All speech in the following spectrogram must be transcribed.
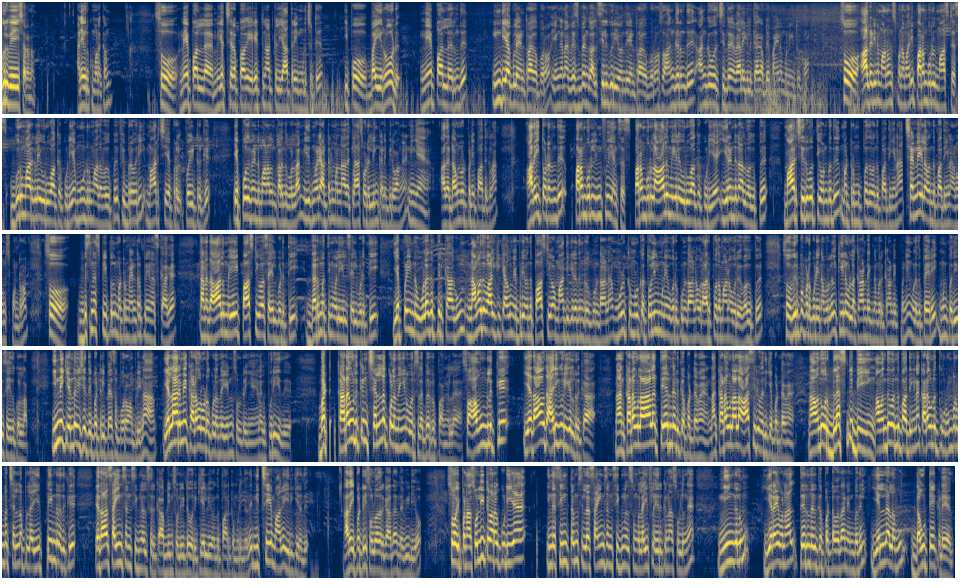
குருவே சரணம். அனைவருக்கும் வணக்கம். ஸோ நேபாளில் மிகச்சிறப்பாக எட்டு நாட்கள் யாத்திரை முடிச்சுட்டு இப்போது பை ரோடு நேபாளில் இருந்து இந்தியாக்குள்ளே என்ட்ராக போகிறோம் எங்கன்னா வெஸ்ட் பெங்கால் சிலிகுரி வந்து என்ட்ராக போகிறோம் ஸோ அங்கேருந்து அங்கே ஒரு சில வேலைகளுக்காக அப்படியே பயணம் பண்ணிகிட்டு இருக்கோம். ஸோ ஆல்ரெடி நம்ம அனௌன்ஸ் பண்ண மாதிரி பரம்பொருள் மாஸ்டர்ஸ் குருமார்களை உருவாக்கக்கூடிய மூன்று மாத வகுப்பு பிப்ரவரி மார்ச் ஏப்ரல் போயிட்டுருக்கு எப்போது வேண்டுமானாலும் கலந்து கொள்ளலாம். இதுக்கு முன்னாடி அட்டன் பண்ணாத கிளாஸோட லிங்க் அனுப்பிடுவாங்க. நீங்கள் அதை டவுன்லோட் பண்ணி பார்த்துக்கலாம். அதைத் தொடர்ந்து பரம்பொருள் இன்ஃப்ளூயன்சஸ் பரம்பொருள் ஆளுமைகளை உருவாக்கக்கூடிய இரண்டு நாள் வகுப்பு மார்ச் இருபத்தி ஒன்பது மற்றும் முப்பது வந்து பார்த்தீங்கன்னா சென்னையில் வந்து பார்த்தீங்கன்னா அனௌன்ஸ் பண்ணுறோம் ஸோ பிஸ்னஸ் பீப்புள் மற்றும் என்டர்பிரினர்ஸ்க்காக தனது ஆளுமையை பாசிட்டிவாக செயல்படுத்தி தர்மத்தின் வழியில் செயல்படுத்தி எப்படி இந்த உலகத்திற்காகவும் நமது வாழ்க்கைக்காகவும் எப்படி வந்து பாசிட்டிவாக மாற்றிக்கிறதுன்றதுக்கு உண்டான முழுக்க முழுக்க தொழில் முனைவோருக்குண்டான ஒரு அற்புதமான ஒரு வகுப்பு. ஸோ விருப்பப்படக்கூடிய நபர்கள் கீழே உள்ள காண்டாக்ட் நம்பருக்கு காண்டாக்ட் பண்ணி உங்களது பெயரை முன்பதிவு செய்து கொள்ளலாம். இன்றைக்கி எந்த விஷயத்தை பற்றி பேச போகிறோம் அப்படின்னா எல்லாருமே கடவுளோட குழந்தைன்னு சொல்கிறீங்க எனக்கு புரியுது. பட் கடவுளுக்குன்னு செல்ல குழந்தைங்கன்னு ஒரு சில பேர் இருப்பாங்கல்ல. ஸோ அவங்களுக்கு ஏதாவது அறிகுறிகள் இருக்கா? நான் கடவுளால் தேர்ந்தெடுக்கப்பட்டவன் நான் கடவுளால் ஆசீர்வதிக்கப்பட்டவன் நான் வந்து ஒரு பிளஸ்டு பீயிங் நான் வந்து வந்து பார்த்தீங்கன்னா கடவுளுக்கு ரொம்ப ரொம்ப செல்ல பிள்ளை. இப்படின்றதுக்கு ஏதாவது சயின்ஸ் அண்ட் சிக்னல்ஸ் இருக்கா அப்படின்னு சொல்லிட்டு ஒரு கேள்வி வந்து பார்க்க முடிந்தது. நிச்சயமாக இருக்கிறது. அதை பற்றி சொல்வதற்காக தான் இந்த வீடியோ. ஸோ இப்போ நான் சொல்லிட்டு வரக்கூடிய இந்த சிம்டம்ஸ் இல்லை சயின்ஸ் அண்ட் சிக்னல்ஸ் உங்கள் லைஃப்பில் இருக்குன்னா சொல்லுங்கள் நீங்களும் இறைவனால் தேர்ந்தெடுக்கப்பட்டவர் தான் என்பதில் எல்லளவும் டவுட்டே கிடையாது.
